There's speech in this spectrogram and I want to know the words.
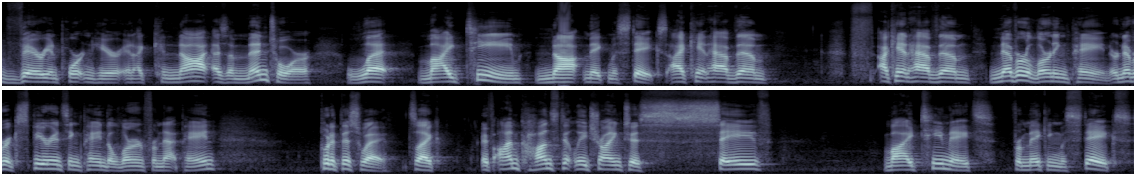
very important here. And I cannot, as a mentor, let my team not make mistakes. I can't have them. I can't have them never learning pain or never experiencing pain to learn from that pain. Put it this way it's like if I'm constantly trying to save my teammates from making mistakes,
